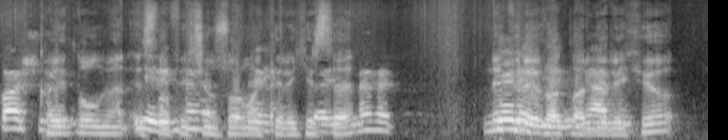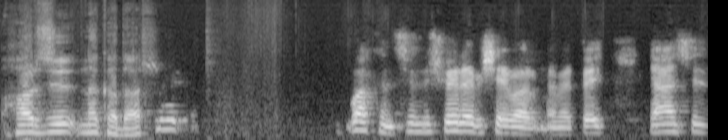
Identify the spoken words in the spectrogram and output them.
Başvuru- kayıtlı olmayan Diyelim, esnaf için Mehmet sormak Bey- gerekirse Mehmet ne şöyle tür diyelim, evraklar yani- gerekiyor? Harcı ne kadar? Bakın şimdi şöyle bir şey var Mehmet Bey. Yani siz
